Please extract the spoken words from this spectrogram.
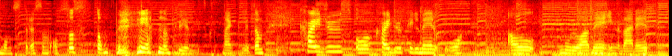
monstre som også stomper gjennom byen. Vi skal snakke litt om kaijus og kaiju-filmer og all moroa det innebærer.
